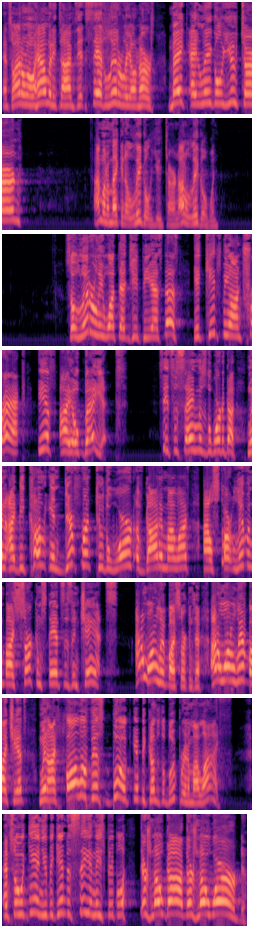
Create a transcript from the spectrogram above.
And so I don't know how many times it said literally on hers, make a legal U turn. I'm going to make an illegal U turn, not a legal one. So literally what that GPS does, it keeps me on track if I obey it. See, it's the same as the Word of God. When I become indifferent to the Word of God in my life, I'll start living by circumstances and chance. I don't want to live by circumstance. I don't want to live by chance. When I follow this book, it becomes the blueprint of my life. And so again, you begin to see in these people, there's no God, there's no Word.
